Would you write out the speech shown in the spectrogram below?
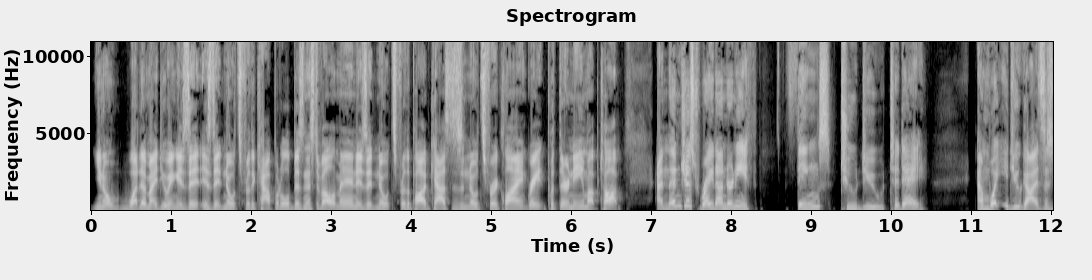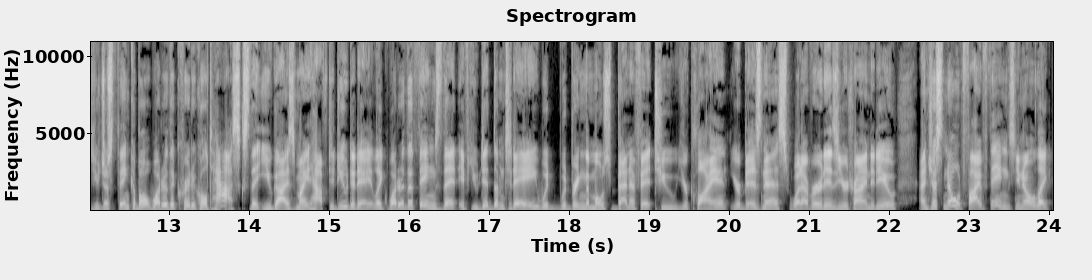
you know what am i doing is it is it notes for the capital business development is it notes for the podcast is it notes for a client great put their name up top and then just right underneath things to do today. And what you do, guys, is you just think about what are the critical tasks that you guys might have to do today. Like, what are the things that if you did them today would would bring the most benefit to your client, your business, whatever it is you're trying to do. And just note five things. You know, like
